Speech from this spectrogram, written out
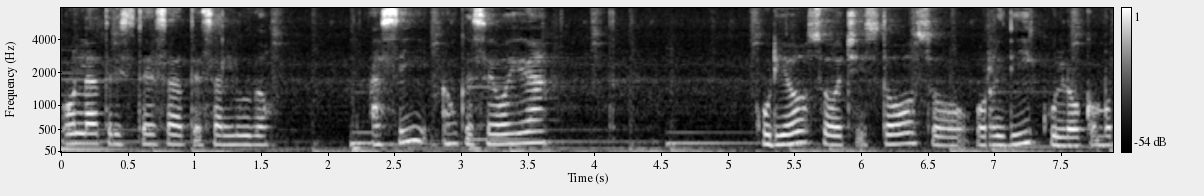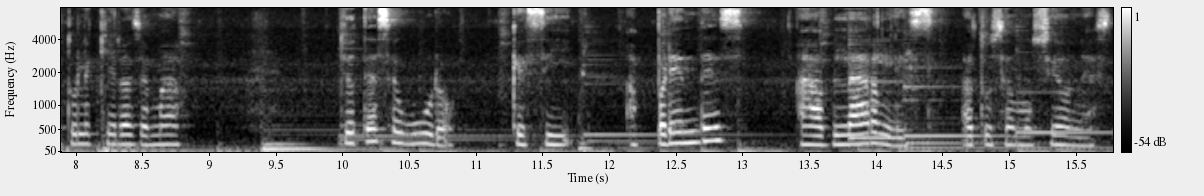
hola tristeza, te saludo. Así, aunque se oiga curioso, chistoso o ridículo, como tú le quieras llamar, yo te aseguro que si aprendes a hablarles a tus emociones,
